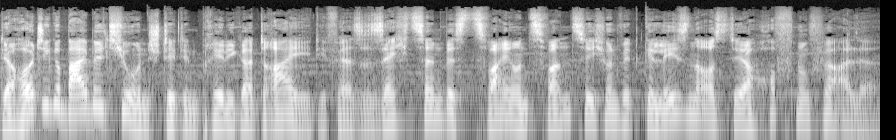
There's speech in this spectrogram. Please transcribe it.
Der heutige Bible Tune steht in Prediger 3, die Verse 16 bis 22 und wird gelesen aus der Hoffnung für alle.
